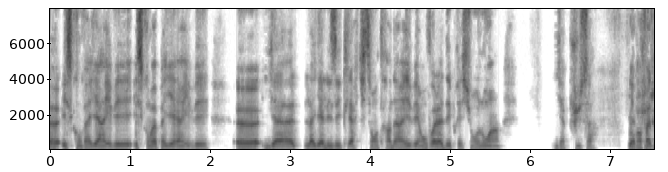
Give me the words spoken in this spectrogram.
euh, est-ce qu'on va y arriver, est-ce qu'on va pas y arriver? Euh, y a, là, il y a les éclairs qui sont en train d'arriver, on voit la dépression au loin. Il n'y a plus ça. Donc en fait,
